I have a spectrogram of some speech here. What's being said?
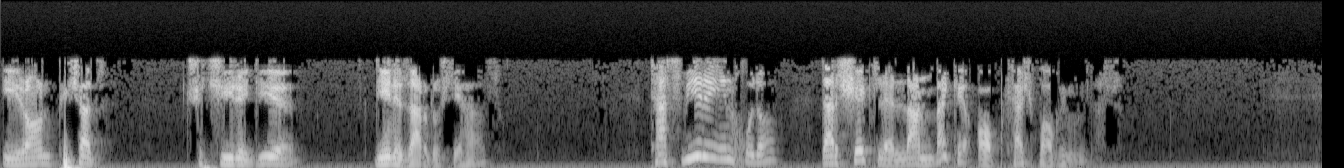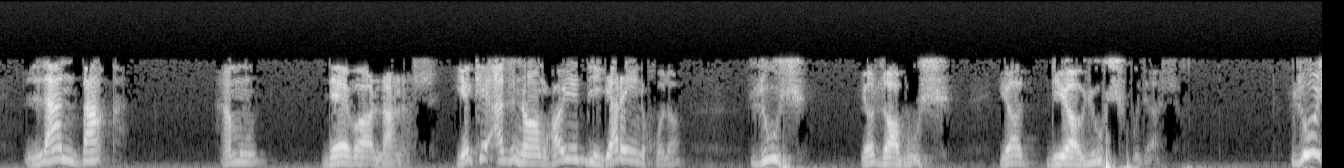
ایران پیش از چیرگی دین زردشتی هست. تصویر این خدا در شکل لنبک آبکش باقی مونده است. لنبق همون دیوا لن است. یکی از نامهای دیگر این خدا زوش یا زاووش یا دیایوش بوده است زوش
